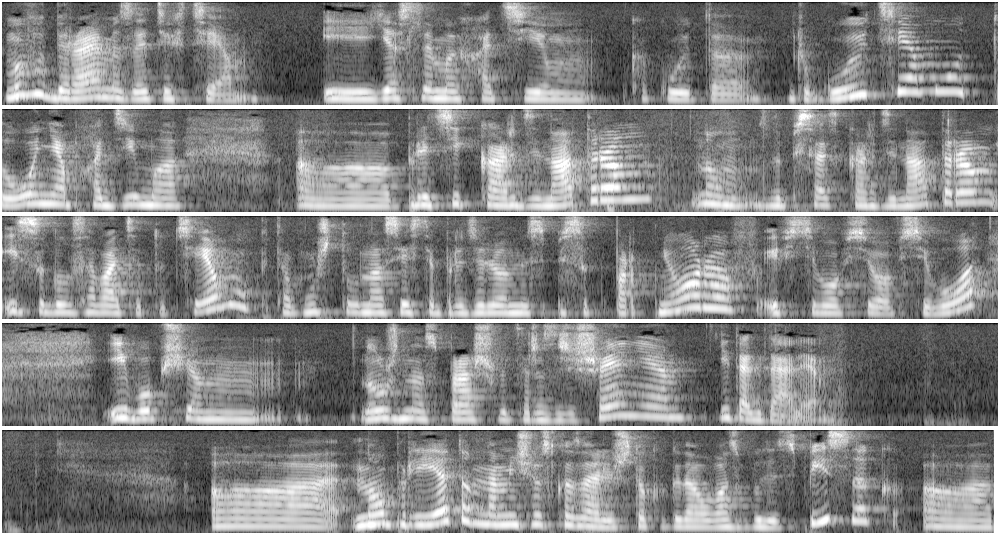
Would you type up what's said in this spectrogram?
мы выбираем из этих тем. И если мы хотим какую-то другую тему, то необходимо э, прийти к координаторам, ну, написать координаторам и согласовать эту тему, потому что у нас есть определенный список партнеров и всего-всего-всего. И, в общем, нужно спрашивать разрешение и так далее. Э, но при этом нам еще сказали, что когда у вас будет список, э,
